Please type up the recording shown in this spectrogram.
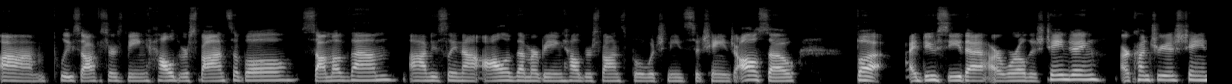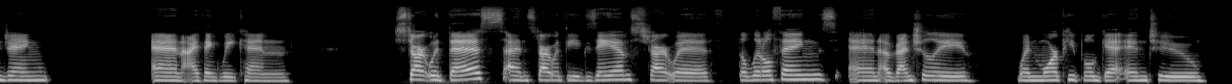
Um, police officers being held responsible, some of them, obviously, not all of them are being held responsible, which needs to change also. But I do see that our world is changing, our country is changing, and I think we can start with this and start with the exams, start with the little things, and eventually, when more people get into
